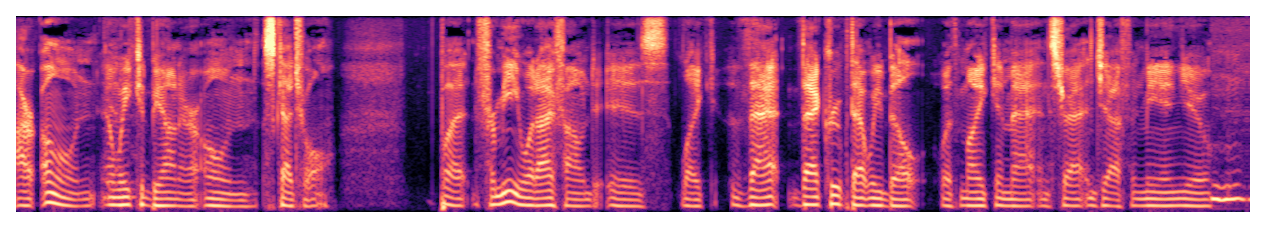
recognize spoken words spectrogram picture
our own and we could be on our own schedule but for me what i found is like that that group that we built with mike and matt and strat and jeff and me and you.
